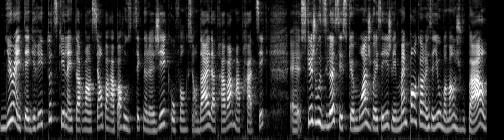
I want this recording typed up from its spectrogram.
mieux intégrer tout ce qui est l'intervention par rapport aux outils technologiques, aux fonctions d'aide à travers ma pratique. Euh, ce que je vous dis là, c'est ce que moi, je vais essayer. Je ne l'ai même pas encore essayé au moment où je vous parle.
